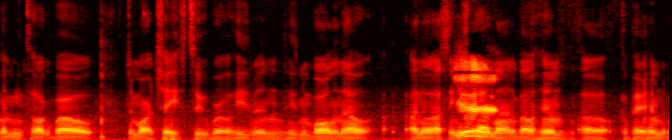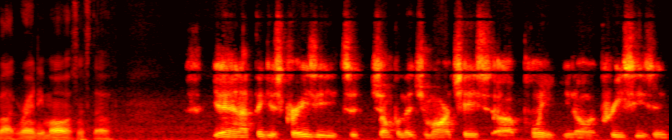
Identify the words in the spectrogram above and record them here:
let me talk about Ja'Marr Chase too, bro. He's been he's been balling out. I know I seen a Yeah. stat line about him, uh, comparing him to like Randy Moss and stuff. Yeah, and I think it's crazy to jump on the Ja'Marr Chase uh, point. You know, in preseason,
